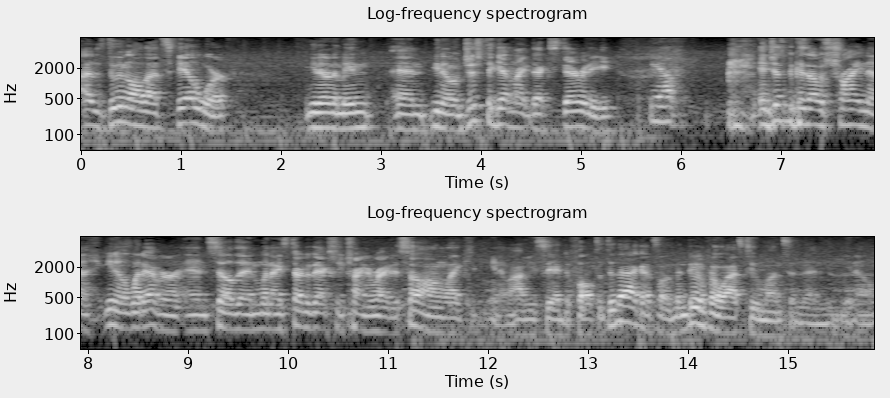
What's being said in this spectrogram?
I was doing all that scale work. You know what I mean? And you know, just to get my dexterity. yeah. and just because I was trying to, you know, whatever, and so then when I started actually trying to write a song, like, you know, obviously I defaulted to that. That's what I've been doing for the last two months, and then, you know,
